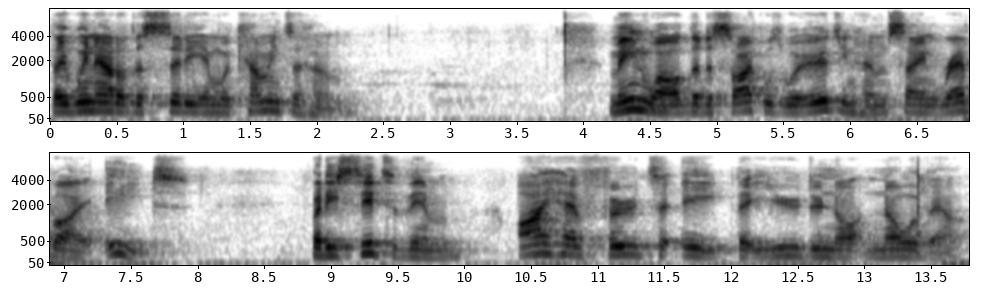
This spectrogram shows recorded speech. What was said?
They went out of the city and were coming to him. Meanwhile, the disciples were urging him, saying, Rabbi, eat. But he said to them, I have food to eat that you do not know about.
